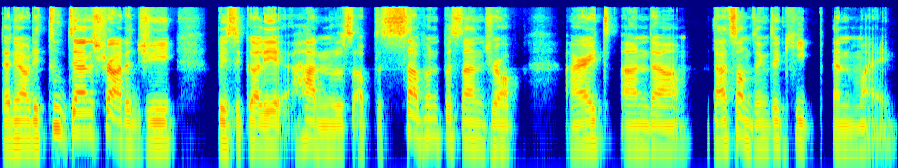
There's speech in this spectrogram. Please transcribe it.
Then you have the 210 strategy, basically handles up to 7% drop. All right. And um, that's something to keep in mind.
